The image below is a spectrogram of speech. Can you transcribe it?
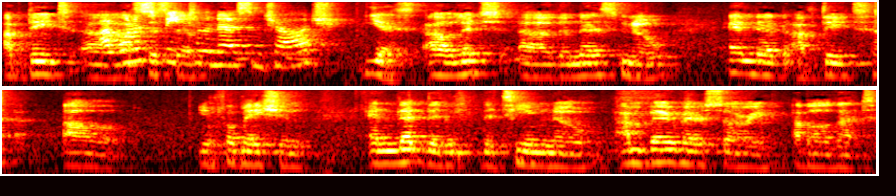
update. Uh, I want to speak to the nurse in charge. Yes, I'll let uh, the nurse know, and then update our information, and let the the team know. I'm very very sorry about that.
